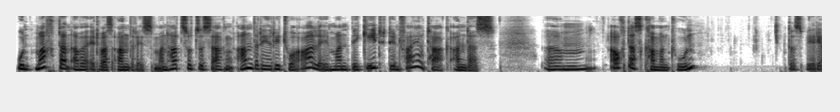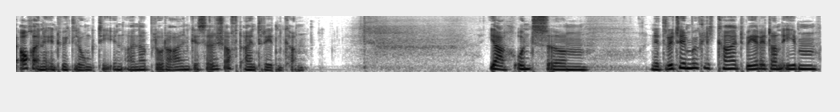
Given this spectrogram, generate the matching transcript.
und macht dann aber etwas anderes. Man hat sozusagen andere Rituale, man begeht den Feiertag anders. Ähm, auch das kann man tun. Das wäre auch eine Entwicklung, die in einer pluralen Gesellschaft eintreten kann. Ja, und ähm, eine dritte Möglichkeit wäre dann eben,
